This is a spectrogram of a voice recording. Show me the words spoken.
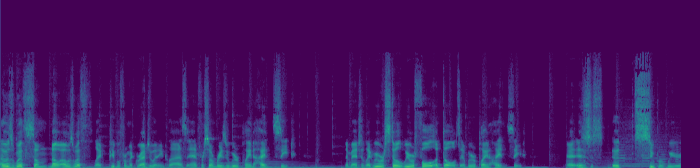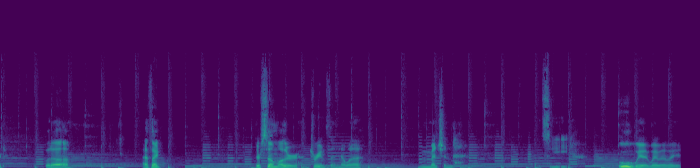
I was with some no, I was with like people from a graduating class and for some reason we were playing hide and seek. Imagine like we were still we were full adults and we were playing hide and seek. It's just it was super weird. But uh I think there's some other dream thing I want to mention. Let's see. Ooh, wait, wait, wait, wait.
